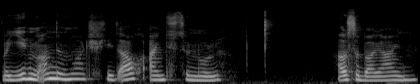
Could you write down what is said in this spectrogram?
Bei jedem anderen Match steht auch 1 zu 0. Außer bei einem.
